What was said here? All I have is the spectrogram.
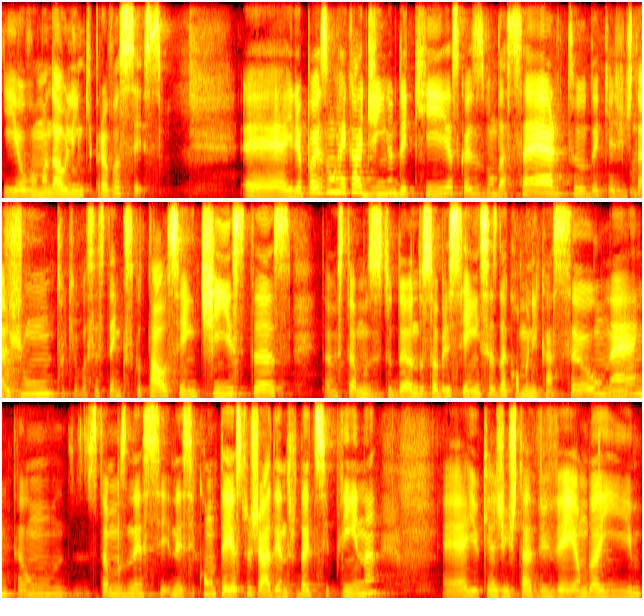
e eu vou mandar o link para vocês. É, e depois um recadinho de que as coisas vão dar certo, de que a gente está junto, que vocês têm que escutar os cientistas. Então, estamos estudando sobre ciências da comunicação, né? Então, estamos nesse, nesse contexto já dentro da disciplina. É, e o que a gente está vivendo aí,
